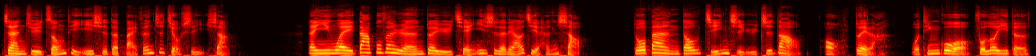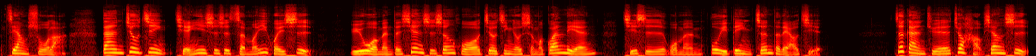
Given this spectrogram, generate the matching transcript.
占据总体意识的百分之九十以上。但因为大部分人对于潜意识的了解很少，多半都仅止于知道。哦，对啦，我听过弗洛伊德这样说啦。但究竟潜意识是怎么一回事？与我们的现实生活究竟有什么关联？其实我们不一定真的了解。这感觉就好像是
